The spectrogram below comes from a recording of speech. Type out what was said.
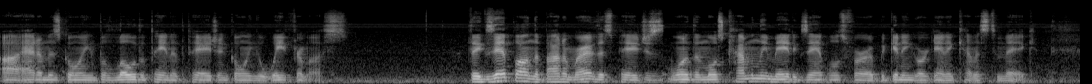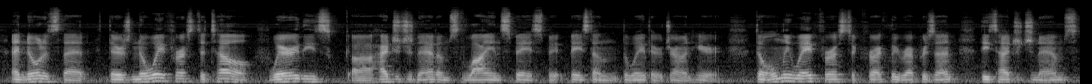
uh, atom is going below the plane of the page and going away from us. The example on the bottom right of this page is one of the most commonly made examples for a beginning organic chemist to make and notice that there's no way for us to tell where these uh, hydrogen atoms lie in space based on the way they're drawn here. The only way for us to correctly represent these hydrogen atoms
